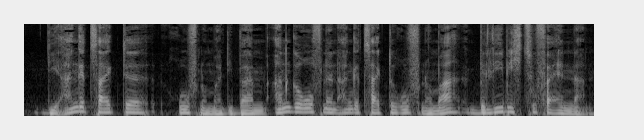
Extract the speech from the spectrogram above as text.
die angezeigte Rufnummer, die beim Angerufenen angezeigte Rufnummer, beliebig zu verändern.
